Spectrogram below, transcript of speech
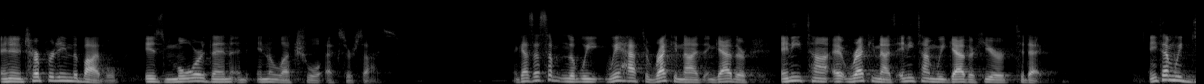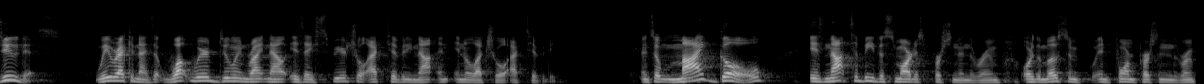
and interpreting the Bible is more than an intellectual exercise. And guys, that's something that we, we have to recognize and gather anytime, eh, recognize anytime we gather here today. Anytime we do this, we recognize that what we're doing right now is a spiritual activity, not an intellectual activity. And so my goal is not to be the smartest person in the room or the most informed person in the room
